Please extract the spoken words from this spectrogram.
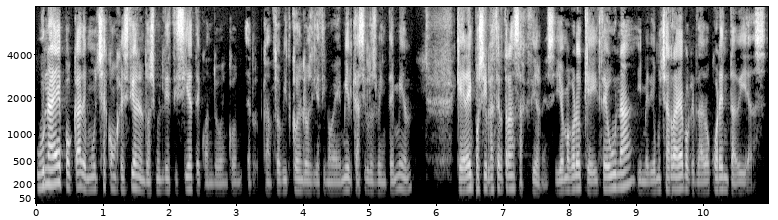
una época de mucha congestión en 2017, cuando alcanzó Bitcoin los 19.000, casi los 20.000, que era imposible hacer transacciones. Y yo me acuerdo que hice una y me dio mucha rabia porque tardó 40 días.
